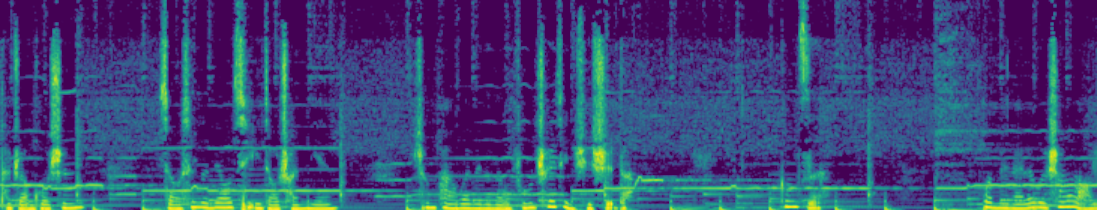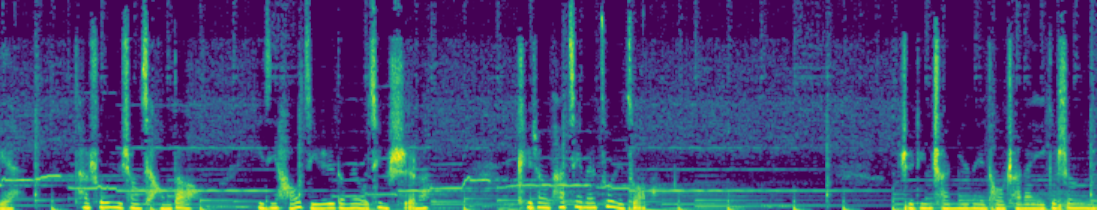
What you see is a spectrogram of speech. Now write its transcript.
他转过身，小心地撩起一角船帘，生怕外面的冷风吹进去似的。公子，外面来了位商老爷，他说遇上强盗，已经好几日都没有进食了，可以让他进来坐一坐吗？只听船帘那头传来一个声音，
